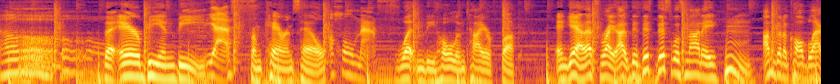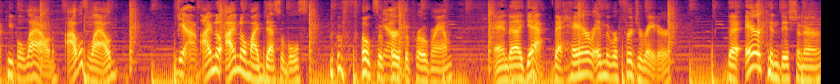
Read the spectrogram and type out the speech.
Oh. The Airbnb Yes. from Karen's Hell. a whole mess. what in the whole entire fuck and yeah that's right I, this this was not a hmm i'm gonna call black people loud i was loud Yeah. i know i know my decibels folks have Yeah. heard the program and uh yeah the hair in the refrigerator the air conditioner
